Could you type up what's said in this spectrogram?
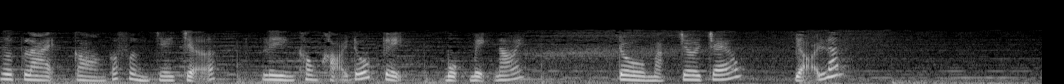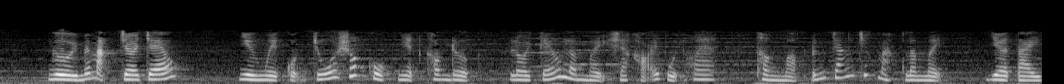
ngược lại còn có phần che chở, liền không khỏi đố kỵ, buộc miệng nói, đồ mặt trơ tráo, giỏi lắm. Người mới mặt trơ tráo, như Nguyệt quận chúa rốt cuộc nhịn không được, lôi kéo Lâm Mị ra khỏi bụi hoa, thần mật đứng trắng trước mặt Lâm Mị, giơ tay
